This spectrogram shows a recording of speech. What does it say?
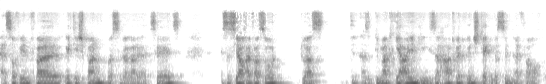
Ja, ist auf jeden Fall richtig spannend, was du da gerade erzählst. Es ist ja auch einfach so, du hast, also die Materialien, die in dieser Hardware drinstecken, das sind einfach auch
